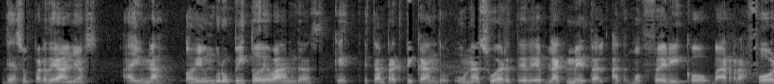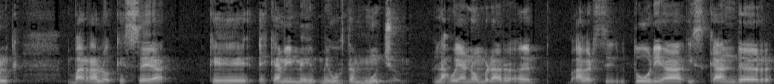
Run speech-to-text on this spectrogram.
desde hace un par de años, hay, una, hay un grupito de bandas que están practicando una suerte de black metal atmosférico barra folk, barra lo que sea, que es que a mí me, me gustan mucho. Las voy a nombrar, eh, a ver si Turia, Iskander,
